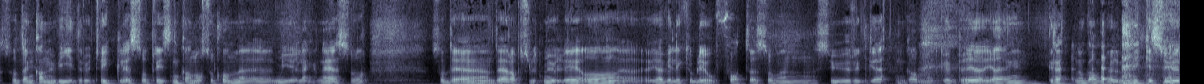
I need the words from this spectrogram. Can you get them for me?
Så den kan videreutvikles, og prisen kan også komme mye lenger ned. Så så det, det, er absolutt mulig. Og jeg vil ikke bli oppfattet som en sur, gretten gammel gubbe. Jeg er gretten og gammel, men ikke sur.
